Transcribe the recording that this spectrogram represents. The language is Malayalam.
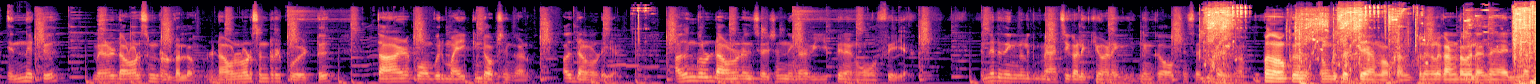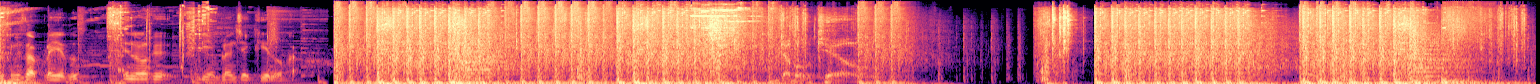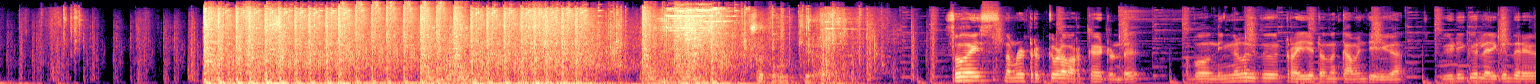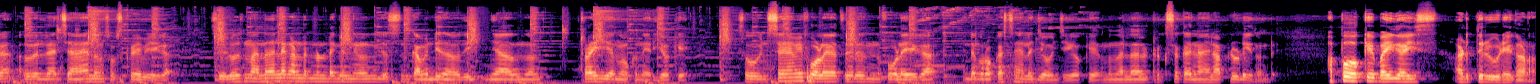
എന്നിട്ട് മേലെ ഡൗൺലോഡ് സെന്റർ ഉണ്ടല്ലോ. ഡൗൺലോഡ് സെന്ററിൽ പോയിട്ട് താഴെ പോകുമ്പോൾ ഒരു മൈക്കിന്റെ ഓപ്ഷൻ കാണും. അത് ഡൗൺലോഡ് ചെയ്യുക. അതും കൂടെ ഡൗൺലോഡ് ചെയ്തതിന് ശേഷം നിങ്ങളുടെ വി പി അങ്ങ് ഓഫ് ചെയ്യുക. എന്നിട്ട് നിങ്ങൾ മാച്ച് കളിക്കുകയാണെങ്കിൽ നിങ്ങൾക്ക് ഓപ്ഷൻ സെറ്റ് ചെയ്യണം ഇപ്പോൾ നമുക്ക് നമുക്ക് സെറ്റ് ചെയ്യാൻ നോക്കാം. ഇപ്പോൾ നിങ്ങൾ കണ്ട പോലെ തന്നെ എല്ലാ സെറ്റിങ്സും അപ്ലൈ ചെയ്തു. ഇത് നമുക്ക് ഗെയിം പ്ലാൻ ചെക്ക് ചെയ്ത് നോക്കാം. Kill. Triple kill. So guys നമ്മുടെ ട്രിക്ക് ഇവിടെ വർക്കായിട്ടുണ്ട് അപ്പോൾ നിങ്ങൾ ഇത് ട്രൈ ചെയ്തിട്ടൊന്ന് കമന്റ് ചെയ്യുക. വീഡിയോയ്ക്ക് ലൈക്കും തരിക. അതുപോലെ ഒന്ന് സബ്സ്ക്രൈബ് ചെയ്യുക. സോ ഇതുപോലെ നല്ല നല്ല കണ്ടന്റ് ഉണ്ടെങ്കിൽ നിങ്ങൾക്ക് ജസ്റ്റ് കമന്റ് ചെയ്താൽ മതി. ഞാൻ അതൊന്ന് ട്രൈ ചെയ്യാൻ നോക്കുന്നതായിരിക്കും. ഓക്കെ സോ ഇൻസ്റ്റാഗ്രാമിൽ ഫോളോ ചെയ്യാത്തവർ ഒന്ന് ഫോളോ ചെയ്യുക. എന്റെ ബ്രോഡ്കാസ്റ്റ് ചാനൽ ജോയിൻ ചെയ്യുക ഓക്കെ നമ്മൾ നല്ല നല്ല ട്രിക്സൊക്കെ ഞാൻ അപ്ലോഡ് ചെയ്യുന്നുണ്ട്. അപ്പോൾ ഓക്കെ ബൈ ഗൈസ് അടുത്തൊരു വീഡിയോ കാണാം.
